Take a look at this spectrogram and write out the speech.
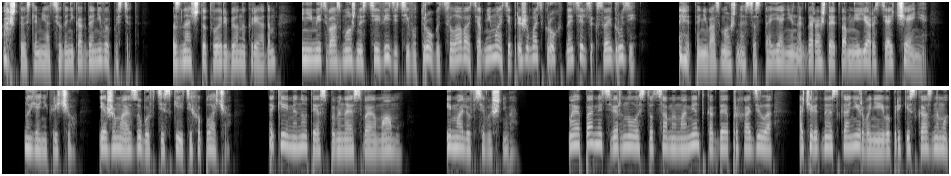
А что, если меня отсюда никогда не выпустят? Знать, что твой ребенок рядом, и не иметь возможности видеть его, трогать, целовать, обнимать и прижимать крохотное тельце к своей груди. Это невозможное состояние иногда рождает во мне ярость и отчаяние. Но я не кричу. Я сжимаю зубы в тиски и тихо плачу. Такие минуты я вспоминаю свою маму, и молю Всевышнего. Моя память вернулась в тот самый момент, когда я проходила очередное сканирование, и, вопреки сказанному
